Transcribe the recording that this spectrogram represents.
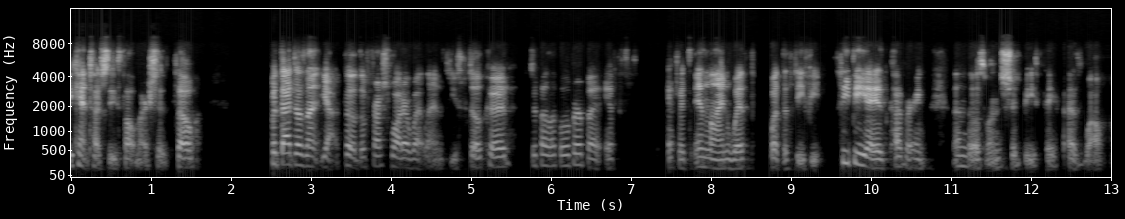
you can't touch these salt marshes. So, but that doesn't, yeah, the, the freshwater wetlands you still could develop over, but if if it's in line with what the CP, CPA is covering, then those ones should be safe as well.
